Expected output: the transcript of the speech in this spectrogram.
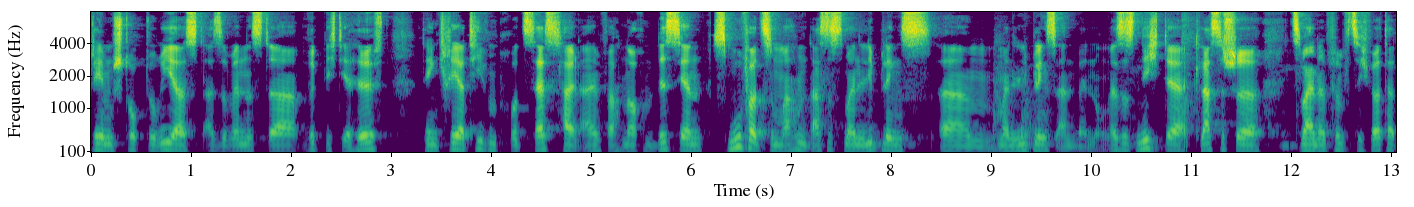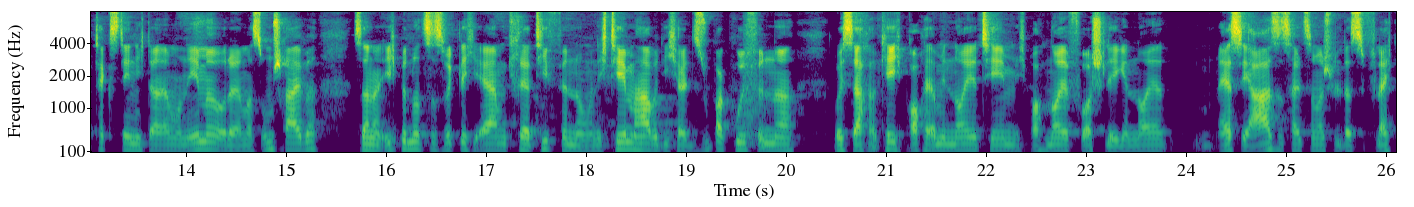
Themen strukturierst, also wenn es da wirklich dir hilft, den kreativen Prozess halt einfach noch ein bisschen smoother zu machen, das ist meine Lieblings, ähm, meine Lieblingsanwendung. Es ist nicht der klassische 250 Wörter Text, den ich da immer nehme oder irgendwas umschreibe, sondern ich benutze es wirklich eher in Kreativfindung. Wenn ich Themen habe, die ich halt super cool finde, wo ich sage, okay, ich brauche irgendwie neue Themen, ich brauche neue Vorschläge, neue SEA ist es halt zum Beispiel, dass du vielleicht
